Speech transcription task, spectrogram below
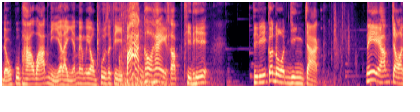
เดี๋ยวกูพาวาร์ปหนีอะไรเงี้ยแม่งไม่ยอมพูดสักทีป้างเข้าให้ครับ ทีนี้ทีนี้ก็โดนยิงจาก นี่ครับจอห์น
